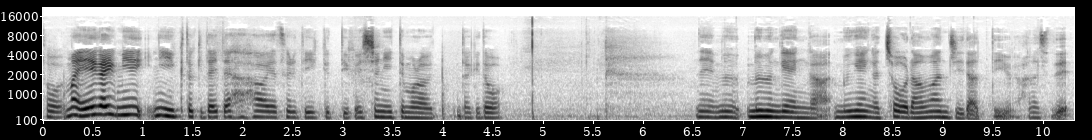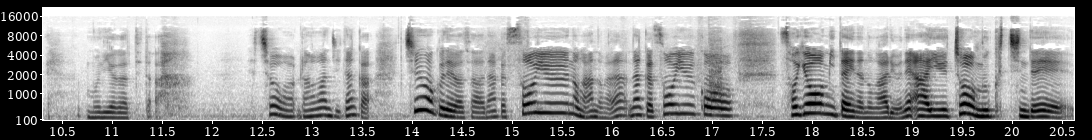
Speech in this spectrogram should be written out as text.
そう。まあ映画見に行くとき大体母親連れて行くっていうか一緒に行ってもらうんだけど、ね、無無限が、無限が超乱ワンジーだっていう話で盛り上がってた。超ラマンジなんか中国ではさなんかそういうのがあるのかな？なんかそういうこう素養みたいなのがあるよね。ああいう超無口で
